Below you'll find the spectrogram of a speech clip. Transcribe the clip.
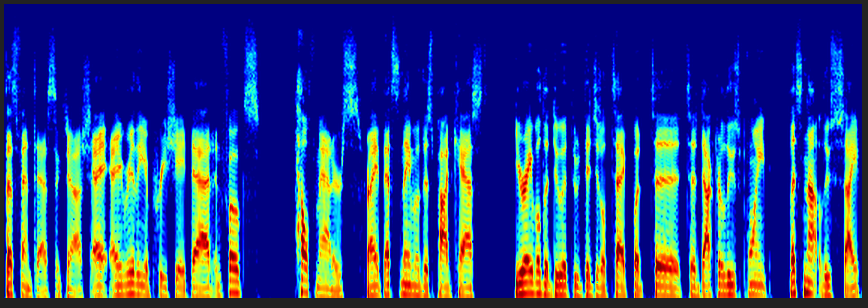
That's fantastic, Josh. I, I really appreciate that. And folks, health matters, right? That's the name of this podcast. You're able to do it through digital tech, but to, to Dr. Liu's point, let's not lose sight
